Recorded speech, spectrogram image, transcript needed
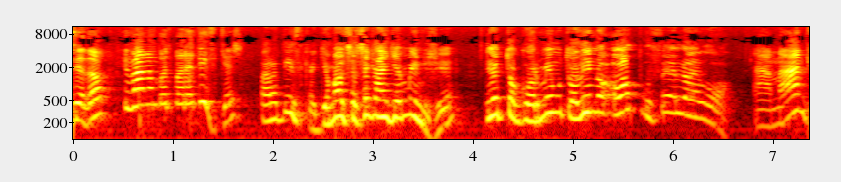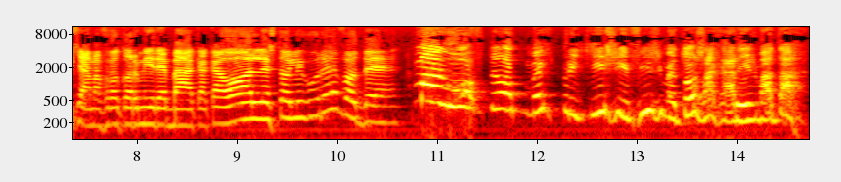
κάνει εδώ, η Βάνα μου ότι παρατήθηκες. Παρατήθηκα και μάλιστα σε έκανε και μήνυση, ε. Διότι το κορμί μου το δίνω όπου θέλω εγώ. Αμάν πια με αυτό το κορμί ρε μπάκακα, όλες το λιγουρεύονται. Μα εγώ αυτό που με έχεις πρικίσει η φύση με τόσα χαρίσματα.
